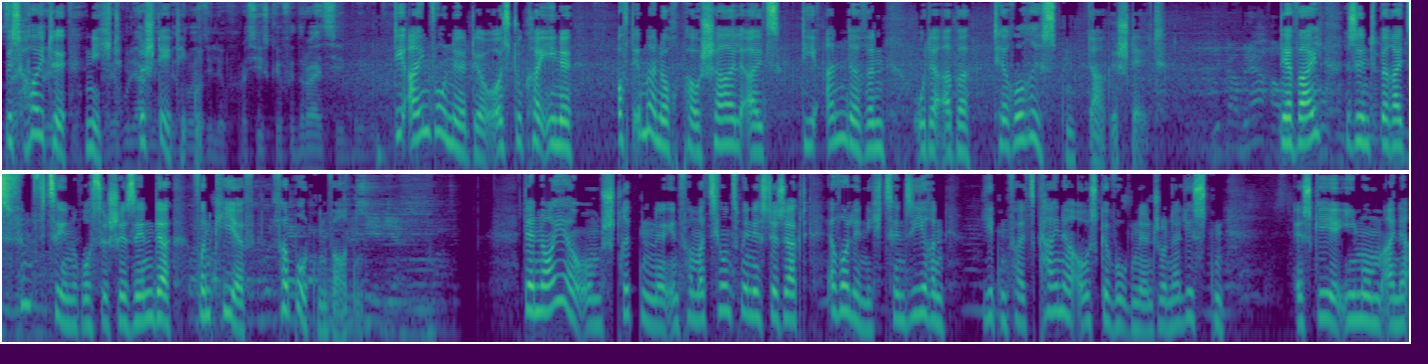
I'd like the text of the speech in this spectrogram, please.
bis heute nicht bestätigen. Die Einwohner der Ostukraine oft immer noch pauschal als die anderen oder aber Terroristen dargestellt. Derweil sind bereits 15 russische Sender von Kiew verboten worden. Der neue umstrittene Informationsminister sagt, er wolle nicht zensieren, jedenfalls keine ausgewogenen Journalisten. Es gehe ihm um eine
